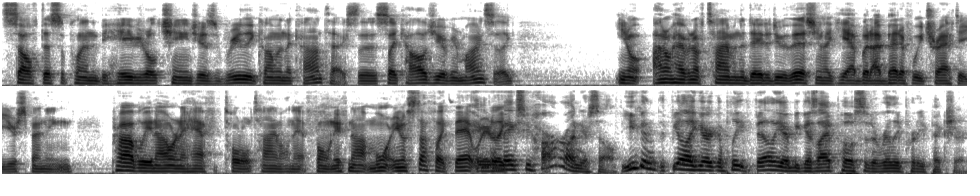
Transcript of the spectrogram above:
self discipline, and behavioral changes really come into context. The psychology of your mindset, like, you know, I don't have enough time in the day to do this. You're like, yeah, but I bet if we tracked it, you're spending probably an hour and a half of total time on that phone, if not more. You know, stuff like that, where And you're it like, makes you harder on yourself. You can feel like you're a complete failure because I posted a really pretty picture.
